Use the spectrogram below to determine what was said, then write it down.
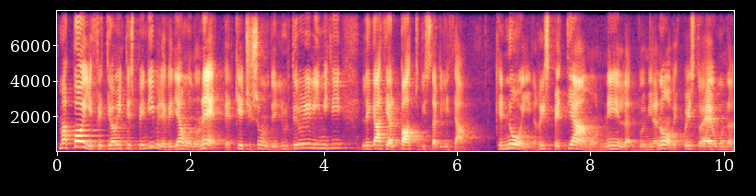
Ma poi effettivamente spendibile vediamo non è perché ci sono degli ulteriori limiti legati al patto di stabilità che noi rispettiamo nel 2009, questo è un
